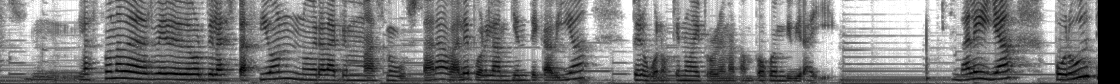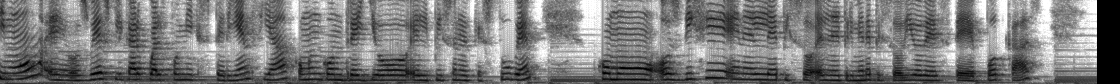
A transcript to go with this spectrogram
zona de alrededor de la estación no era la que más me gustara, ¿vale? Por el ambiente que había, pero bueno, que no hay problema tampoco en vivir allí. ¿Vale? Y ya, por último, eh, os voy a explicar cuál fue mi experiencia, cómo encontré yo el piso en el que estuve. Como os dije en el, en el primer episodio de este podcast,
